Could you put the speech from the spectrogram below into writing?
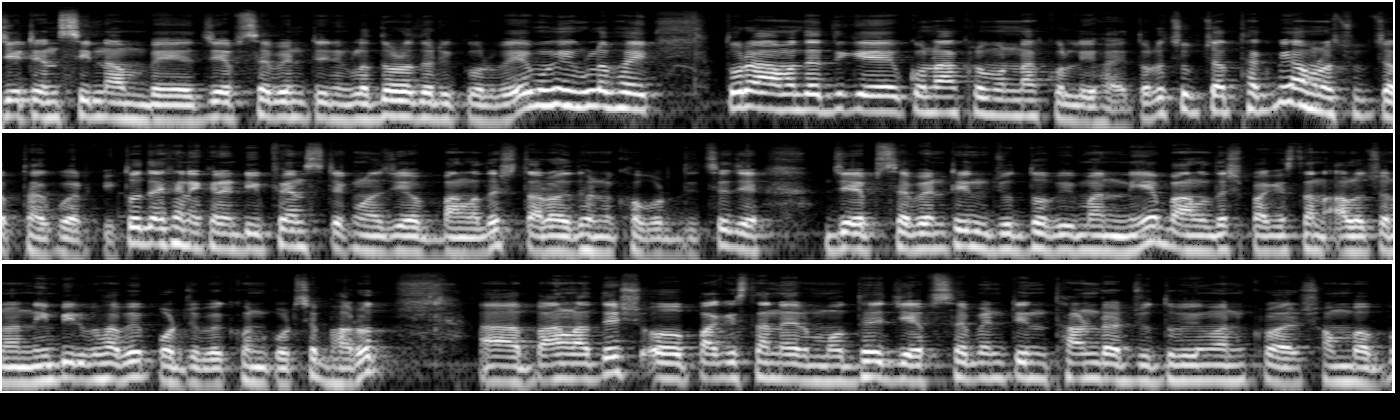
জেট এন সি নামবে জেফ সেভেন্টিন এগুলো দৌড়াদৌড়ি করবে এবং এগুলো ভাই, তোরা আমাদের দিকে কোনো আক্রমণ না করলেই হয়। তোরা চুপচাপ থাকবি, আমরা চুপচাপ থাকব আর কি। তো দেখেন এখানে ডিফেন্স টেকনোলজি অফ বাংলাদেশ তারাও এই ধরনের খবর দিচ্ছে যে জেফ সেভেন্টিন যুদ্ধ বিমান নিয়ে বাংলাদেশ, পাকিস্তান আলোচনা নিবিড়ভাবে পর্যবেক্ষণ করছে ভারত। বাংলাদেশ ও পাকিস্তানের মধ্যে জেফ সেভেন্টিন থান্ডার যুদ্ধ বিমান ক্রয়ের সম্ভাব্য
